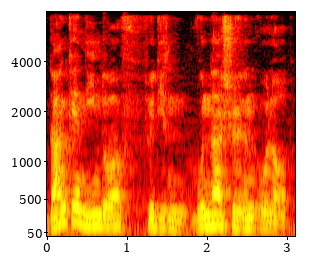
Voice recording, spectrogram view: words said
Danke Niendorf für diesen wunderschönen Urlaub.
